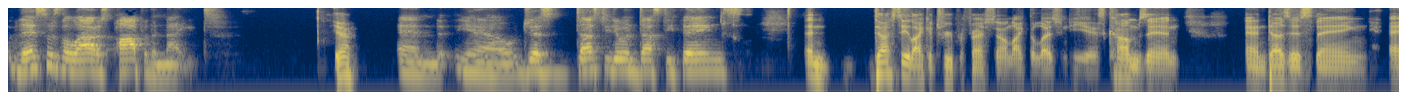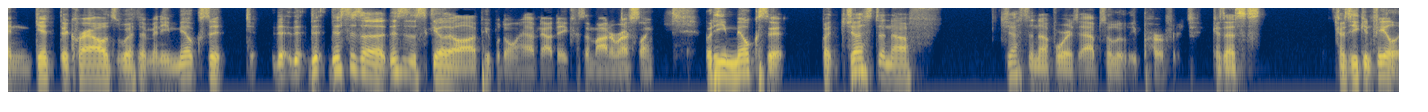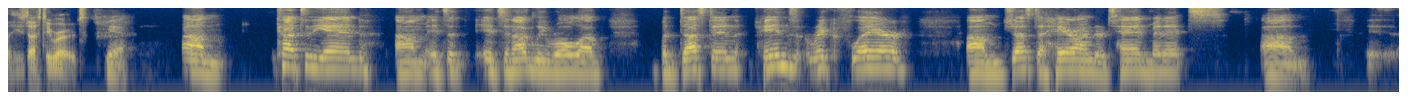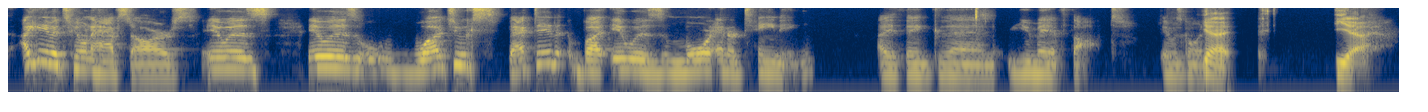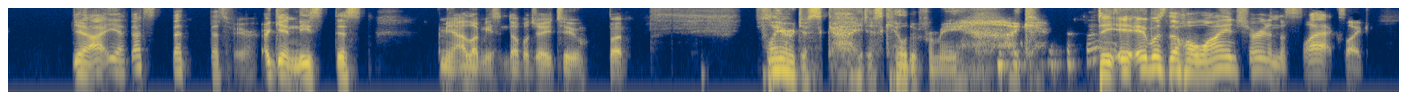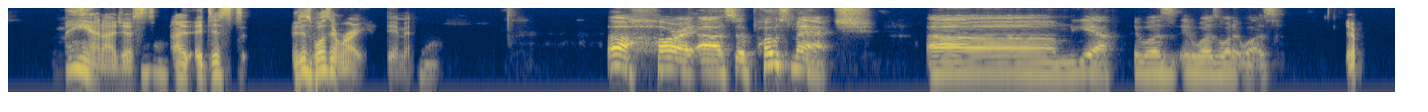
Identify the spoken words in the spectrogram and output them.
this was the loudest pop of the night. Yeah. And you know, just Dusty doing Dusty things. and Dusty, like a true professional, like the legend he is, comes in and does his thing and get the crowds with him, and he milks it. Th- th- th- This is a this is a skill that a lot of people don't have nowadays because of modern wrestling, but he milks it, but just enough, just enough where it's absolutely perfect because that's because he can feel it. He's Dusty Rhodes. Yeah. Um, cut to the end. Um, it's a it's an ugly roll up, but Dustin pins Ric Flair um, just a hair under 10 minutes. Um, I gave it two and a half stars. It was it was what you expected, but it was more entertaining, I think, than you may have thought it was going to Yeah, yeah, yeah, I, yeah. That's that. That's fair. Again, these this. I mean, I love me some Double J too, but Flair just guy just killed it for me. Like the it, it was the Hawaiian shirt and the slacks. Like, man, I just I it just it just wasn't right. Damn it. Oh, all right. Uh, so post match, um, yeah, it was it was what it was.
